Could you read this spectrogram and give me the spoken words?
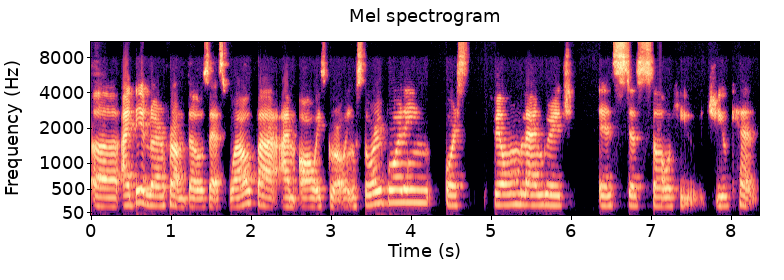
uh, I did learn from those as well. But I'm always growing. Storyboarding or film language is just so huge. You can't.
